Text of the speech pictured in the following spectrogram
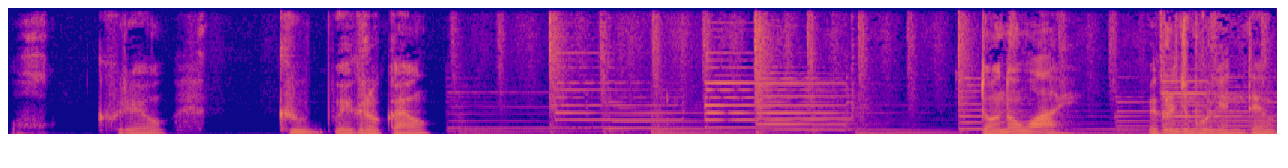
어, 그래요? 그 왜 그럴까요? Don't know why. 왜 그런지 모르겠는데요.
